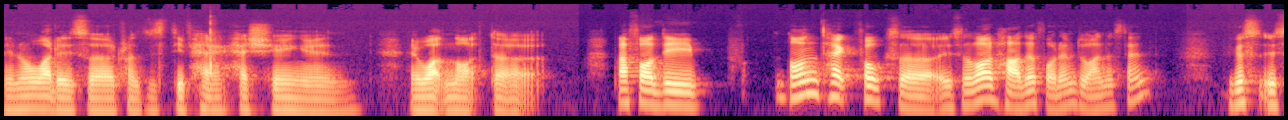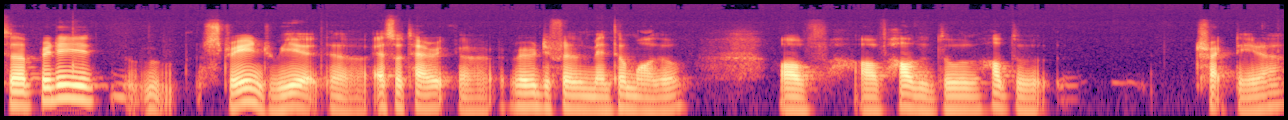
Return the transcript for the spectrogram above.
they know what is uh, transitive ha- hashing and and whatnot. Uh, but for the non-tech folks, uh, it's a lot harder for them to understand because it's a pretty strange, weird, uh, esoteric, uh, very different mental model of of how to do how to track data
